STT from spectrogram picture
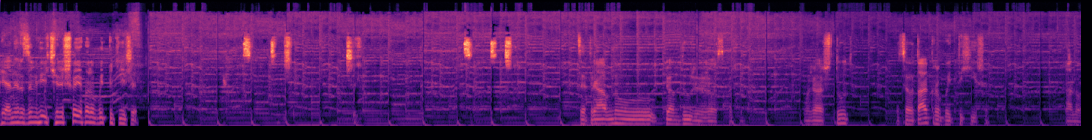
Я не розумію, через що його робити тихіше. Це прям, ну, прям дуже жорстко. Може аж тут. Оце отак робить тихіше. А ну.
